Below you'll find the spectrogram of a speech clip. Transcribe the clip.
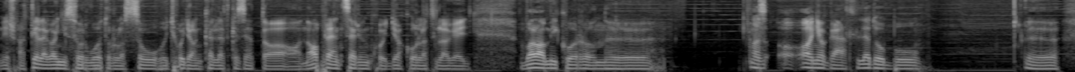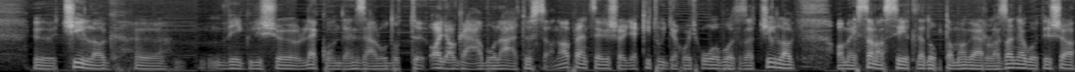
és már tényleg annyiszor volt róla szó, hogy hogyan keletkezett a, a naprendszerünk, hogy gyakorlatilag egy valamikoron az anyagát ledobó ö, csillag ö, végül is lekondenzálódott anyagából állt össze a naprendszer, és ugye ki tudja, hogy hol volt az a csillag, amely szét ledobta magáról az anyagot, és a,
